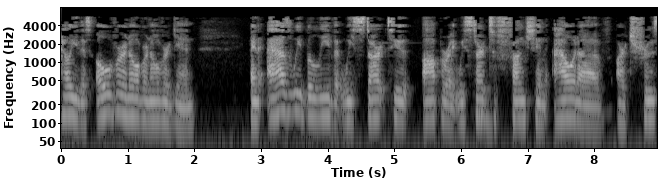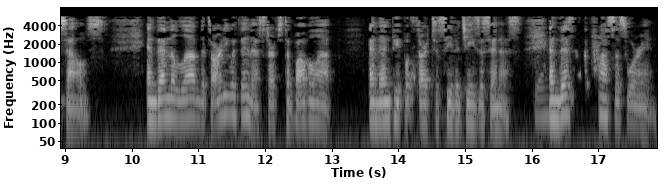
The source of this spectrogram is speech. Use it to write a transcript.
tell you this over and over and over again. And as we believe it, we start to operate, we start to function out of our true selves. And then the love that's already within us starts to bubble up. And then people start to see the Jesus in us. Yeah. And this is the process we're in.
